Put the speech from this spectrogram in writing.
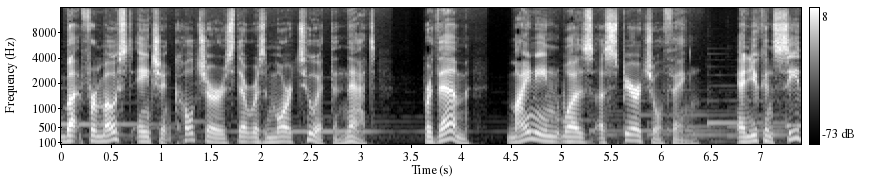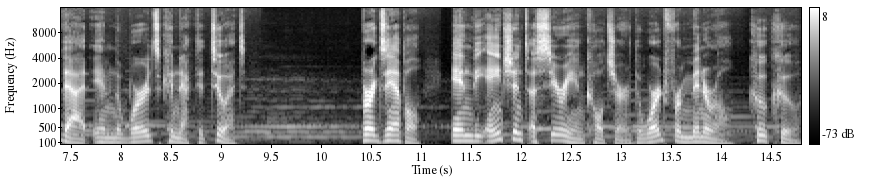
But for most ancient cultures, there was more to it than that. For them, mining was a spiritual thing, and you can see that in the words connected to it. For example, in the ancient Assyrian culture, the word for mineral, kuku,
